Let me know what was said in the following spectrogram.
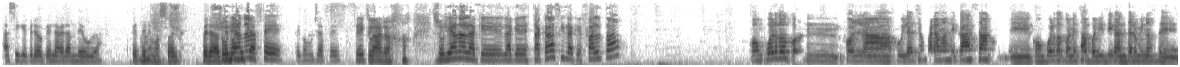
así que creo que es la gran deuda que tenemos hoy. Pero tengo mucha fe, tengo mucha fe. Sí, claro. Juliana, la que, la que destacás y la que falta. Concuerdo con, con, la jubilación para más de casa, eh, concuerdo con esa política en términos de,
